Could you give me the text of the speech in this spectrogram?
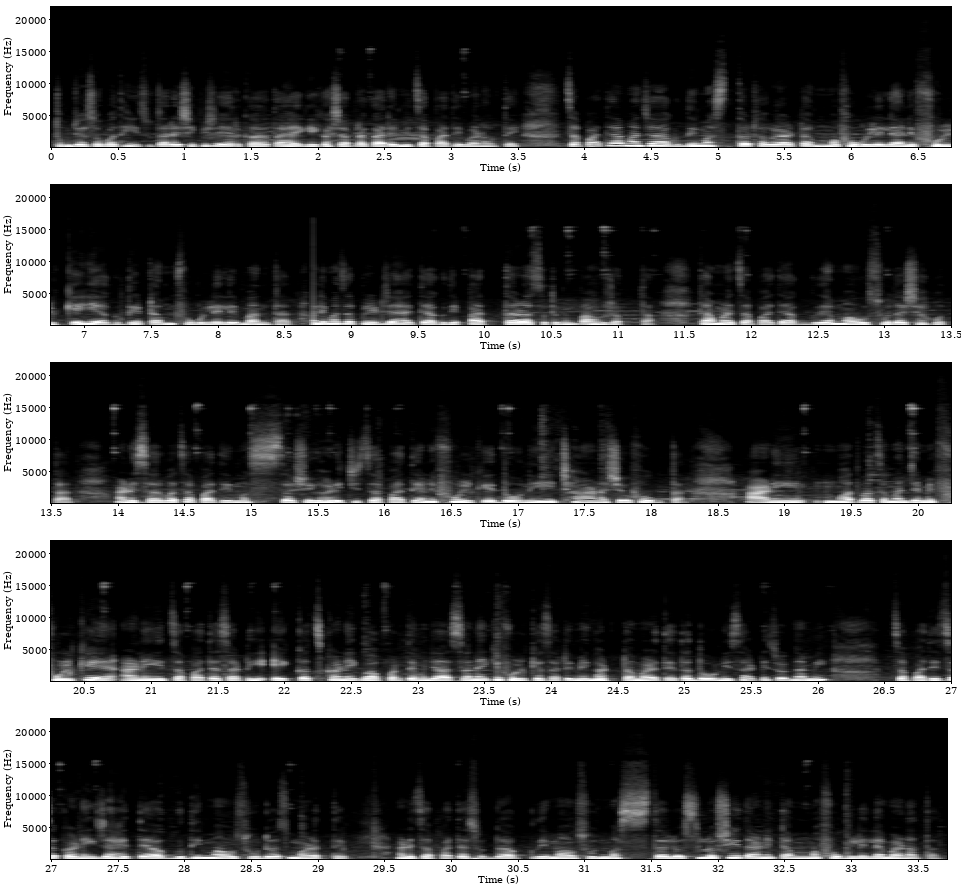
तुमच्यासोबत ही सुद्धा रेसिपी शेअर करत आहे की कशाप्रकारे मी चपाती बनवते. चपात्या माझ्या अगदी मस्त सगळ्या टम्म फुगलेल्या आणि फुलकेही अगदी टम फुगलेले बनतात. आणि माझं पीठ जे आहे ते अगदी पातळ असं तुम्ही पाहू शकता. त्यामुळे चपात्या अगदी मौसूद अशा होतात. आणि सर्व चपाती मस्त अशी घडीची चपाती आणि फुलके दोन्हीही छान असे फुगतात. आणि महत्त्वाचं म्हणजे मी फुलके आणि चपात्यासाठी एकच कणिक वापरते. म्हणजे असं नाही की फुलक्यासाठी मी घट्ट मळते. तर दोन्हीसाठी सुद्धा मी चपातीचं कणिक जे आहे ते अगदी मौसूदच मळते. आणि चपात्यासुद्धा अगदी मावसून मस्त लुसलुशीत आणि टम्म फुगलेल्या बनवतात.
